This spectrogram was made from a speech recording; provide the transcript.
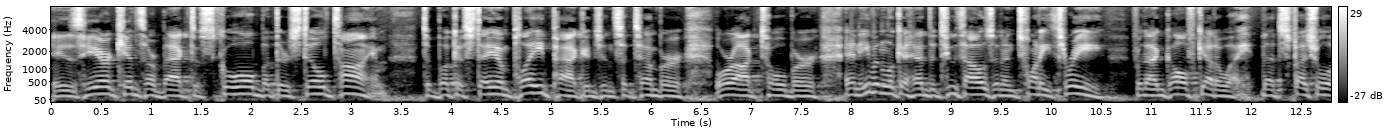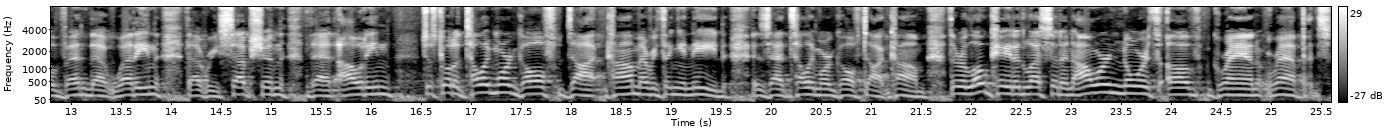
is here. Kids are back to school, but there's still time to book a stay and play package in September or October, and even look ahead to 2023 for that golf getaway, that special event, that wedding, that reception, that outing. Just go to tullymoregolf.com. Everything you need is at tullymoregolf.com. They're located less than an hour north of Grand Rapids.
